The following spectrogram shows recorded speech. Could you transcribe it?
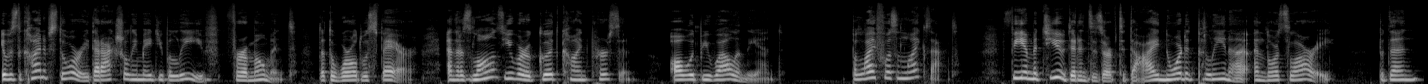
It was the kind of story that actually made you believe, for a moment, that the world was fair, and that as long as you were a good, kind person, all would be well in the end. But life wasn't like that. Fia Mathieu didn't deserve to die, nor did Polina and Lord Solari. But then,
